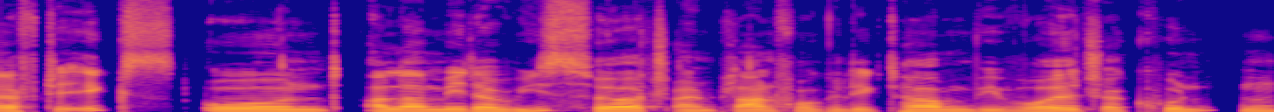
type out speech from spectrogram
FTX und Alameda Research einen Plan vorgelegt haben, wie Voyager-Kunden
